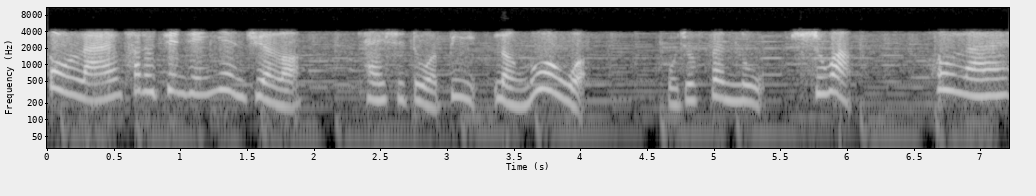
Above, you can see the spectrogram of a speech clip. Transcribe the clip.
后来他就渐渐厌倦了，开始躲避冷落我。我就愤怒失望，后来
